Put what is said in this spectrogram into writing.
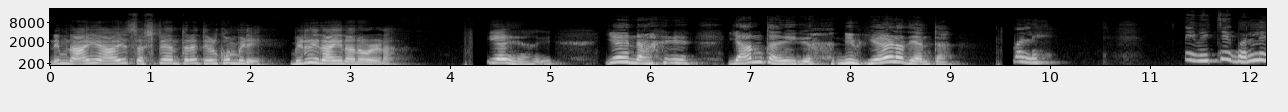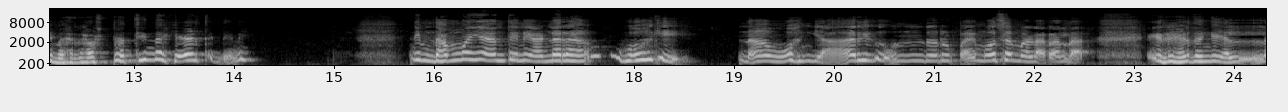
ನಿಮ್ಮ ನಾಯಿ ಆಯುಸ್ ಅಷ್ಟೇ ಅಂತಲೇ ತಿಳ್ಕೊಂಬಿಡಿ. ಬಿಡ್ರಿ ನಾಯಿನ ನೋಡೋಣ. ಏ ನಾಯಿ ಯಾಂತ ಈಗ ನೀವು ಹೇಳೋದೆ ಅಂತ? ನೀವು ಈಚೆಗೆ ಬರಲಿ ಬೇಡ ಅಷ್ಟೊತ್ತಿಂದ ಹೇಳ್ತಿದ್ದೀನಿ. ನಿಮ್ಮ ಅಮ್ಮಯ್ಯ ಅಂತೀನಿ ಅಣ್ಣರ. ಹೋಗಿ ನಾವು ಯಾರಿಗೂ ಒಂದು ರೂಪಾಯಿ ಮೋಸ ಮಾಡಾರಲ್ಲ. ಇದು ಹೇಳ್ದಂಗೆ ಎಲ್ಲ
